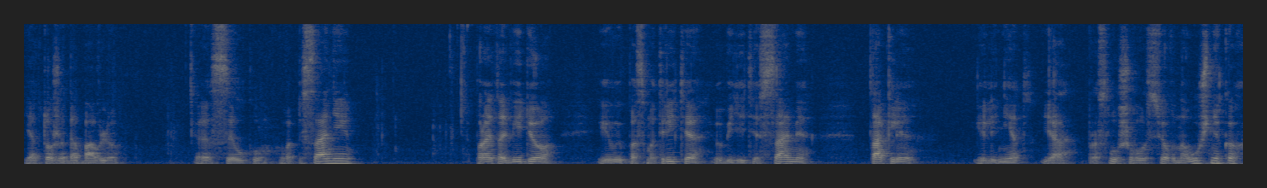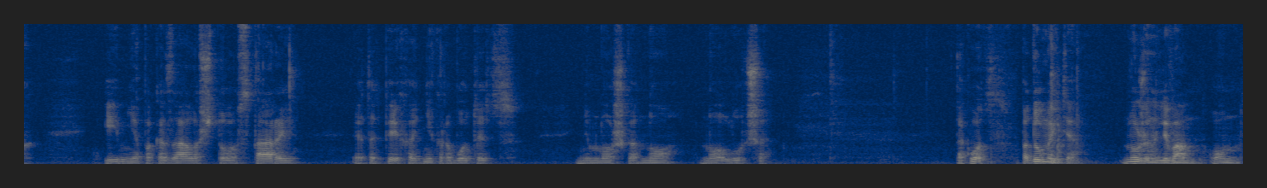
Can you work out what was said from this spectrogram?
Я тоже добавлю э, ссылку в описании про это видео и вы посмотрите, убедитесь сами, так ли или нет. Я прослушивал все в наушниках, и мне показалось, что старый этот переходник работает немножко, но, но лучше. Так вот, подумайте, нужен ли вам он,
